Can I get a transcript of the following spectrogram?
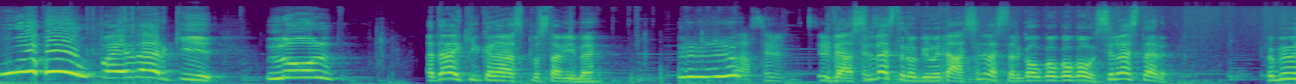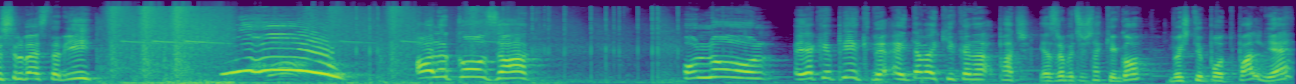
Woohoo! Fajerwerki! LOL! A daj kilka na nas postawimy. A, syl I teraz Sylwester robimy, tak, Sylwester, go, go, go, go, Sylwester! Robimy Sylwester i... Woo! Ale kozak! O lol! Ej, jakie piękne! Ej, dawaj kilka na... Patrz, ja zrobię coś takiego, weź ty podpal, nie?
